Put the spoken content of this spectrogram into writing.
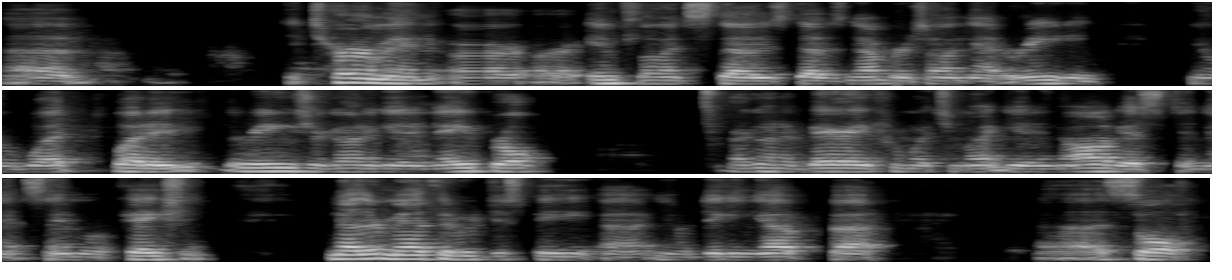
uh, determine or, or, influence those those numbers on that reading. You know what what the readings you're going to get in April are going to vary from what you might get in August in that same location. Another method would just be uh, you know digging up uh, uh, soil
